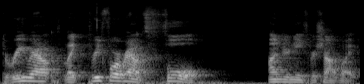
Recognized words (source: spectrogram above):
three rounds, like three, four rounds full underneath Rachaad White.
